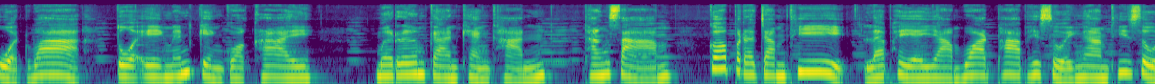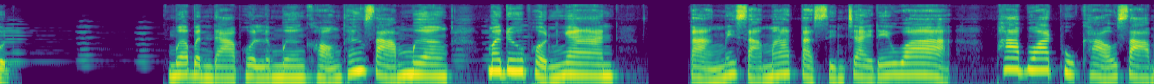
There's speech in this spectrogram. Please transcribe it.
อวดว่าตัวเองนั้นเก่งกว่าใคร เมื่อเริ่มการแข่งขัน ทั้งสามก็ประจำที่และพยายามวาดภาพให้สวยงามที่สุด เมื่อบรรดาพลเมืองของทั้งสามเมืองมาดูผลงาน ต่างไม่สามารถตัดสินใจได้ว่า ภาพวาดภูเขาสาม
